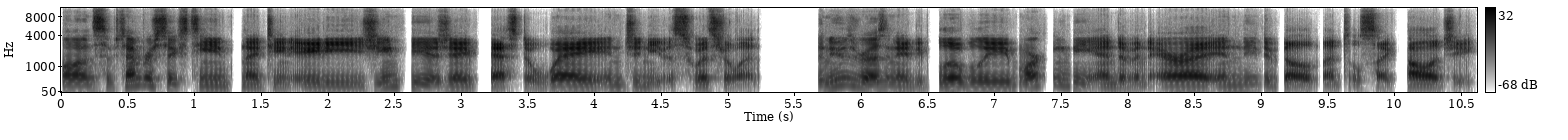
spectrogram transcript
On September 16, 1980, Jean Piaget passed away in Geneva, Switzerland. The news resonated globally, marking the end of an era in the developmental psychology.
